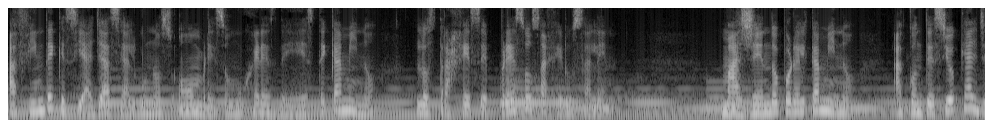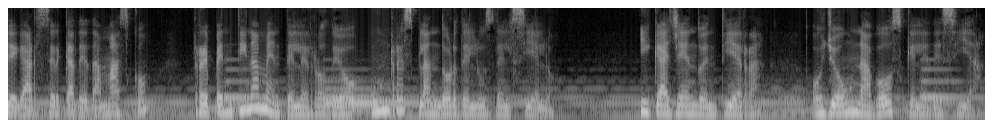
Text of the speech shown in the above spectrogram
a fin de que si hallase algunos hombres o mujeres de este camino, los trajese presos a Jerusalén. Mas yendo por el camino, aconteció que al llegar cerca de Damasco, repentinamente le rodeó un resplandor de luz del cielo, y cayendo en tierra, oyó una voz que le decía,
